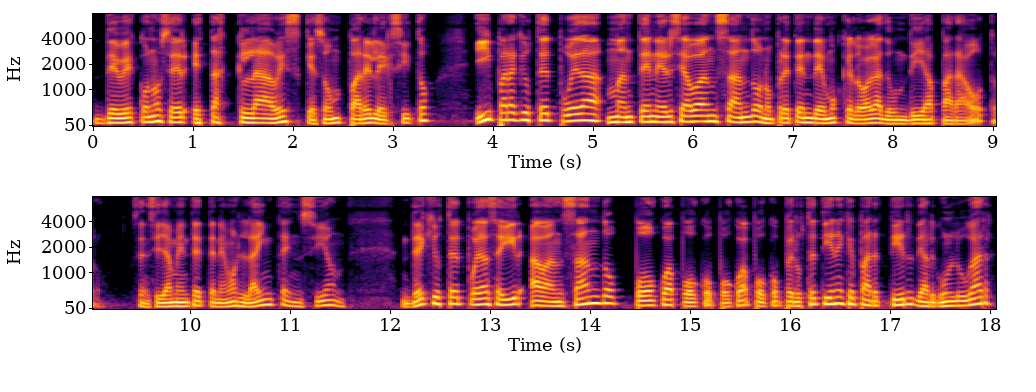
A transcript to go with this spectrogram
debe conocer estas claves que son para el éxito y para que usted pueda mantenerse avanzando, no pretendemos que lo haga de un día para otro. Sencillamente tenemos la intención de que usted pueda seguir avanzando poco a poco, poco a poco, pero usted tiene que partir de algún lugar.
